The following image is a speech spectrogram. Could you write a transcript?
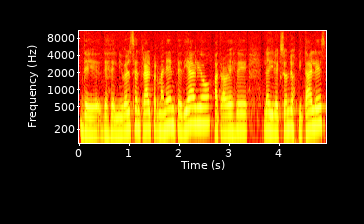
desde el nivel central permanente, diario, a través de la dirección de hospitales,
